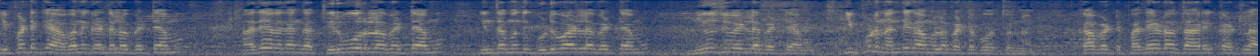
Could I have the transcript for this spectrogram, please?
ఇప్పటికే అవనగడ్డలో పెట్టాము. అదేవిధంగా తిరువూరులో పెట్టాము. ఇంతకుముందు గుడివాడలో పెట్టాము. న్యూస్ వీడ్లో పెట్టాము. ఇప్పుడు నందిగామలో పెట్టబోతున్నాం. కాబట్టి పదిహేడో తారీఖు అట్లా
